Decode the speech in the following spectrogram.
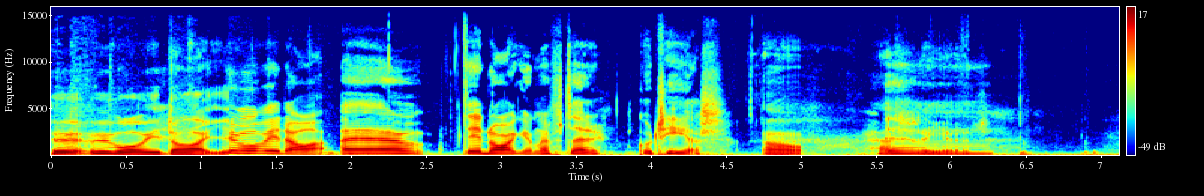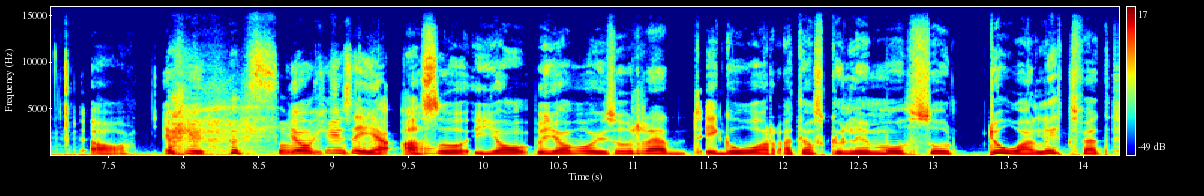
hur, hur var vi idag? Hur mår vi idag? Eh, det är dagen efter kortege. Ja, herregud. Ehm, ja, jag kan ju, jag kan säga, alltså jag, jag var ju så rädd igår att jag skulle må så dåligt för att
